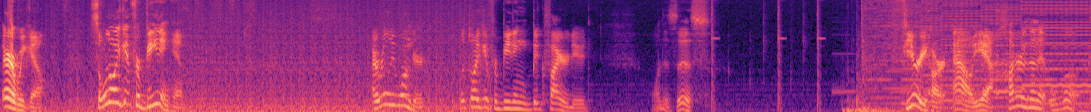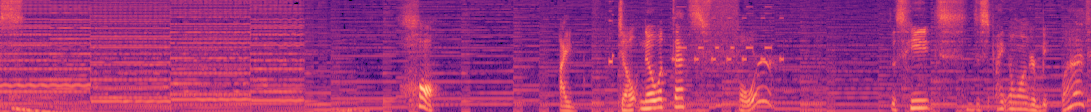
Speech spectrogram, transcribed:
There we go. So what do I get for beating him? I really wonder. What do I get for beating Big Fire Dude? What is this? Fury Heart. Ow, yeah, hotter than it looks. Huh. I don't know what that's for. This heat, despite no longer be... What?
